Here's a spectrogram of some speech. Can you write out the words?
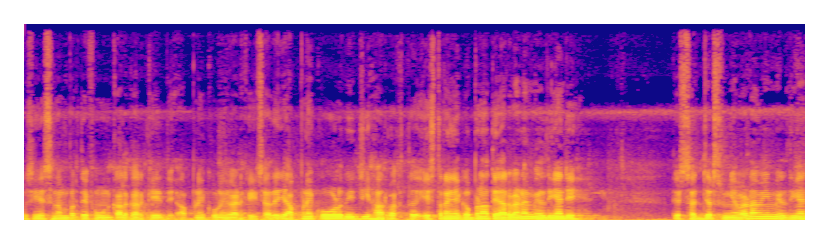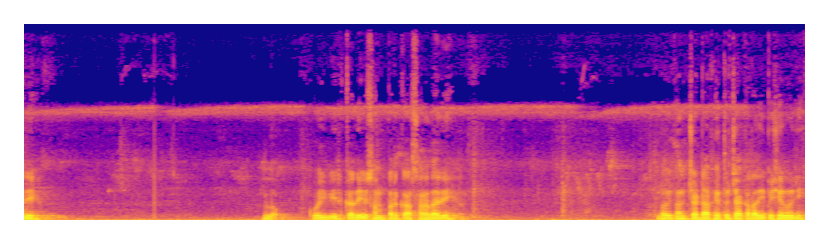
ਤੁਸੀਂ ਇਸ ਨੰਬਰ ਤੇ ਫੋਨ ਕਾਲ ਕਰਕੇ ਤੇ ਆਪਣੇ ਕੋਲੋਂ ਵੈਟ ਖਰੀਦ ਸਕਦੇ ਜੀ ਆਪਣੇ ਕੋਲ ਵੀ ਜੀ ਹਰ ਵਕਤ ਇਸ ਤਰ੍ਹਾਂ ਦੀਆਂ ਗੱਬਣਾ ਤਿਆਰ ਵੈਣਾ ਮਿਲਦੀਆਂ ਜੀ ਤੇ ਸੱਜਰ ਸੂਈਆਂ ਵੈਣਾ ਵੀ ਮਿਲਦੀਆਂ ਜੀ। ਲਓ, ਕੋਈ ਵੀਰ ਕਦੇ ਵੀ ਸੰਪਰਕ ਕਰ ਸਕਦਾ ਜੀ। ਲਓ ਜੀ, ਤੁਹਾਨੂੰ ਚੱਡਾ ਫਿਰ ਤੋਂ ਚੈੱਕ ਕਰਾ ਦੀ ਪਿੱਛੇ ਤੋਂ ਜੀ।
